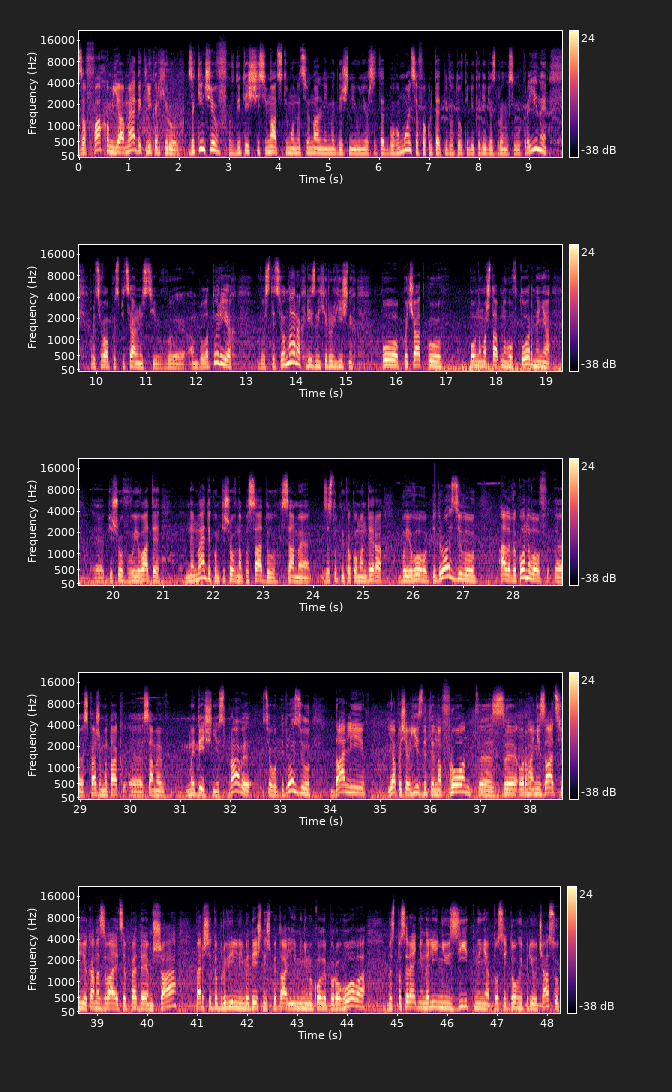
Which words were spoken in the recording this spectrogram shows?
За фахом я медик, лікар-хірург. Закінчив в 2017-му Національний медичний університет Богомольця, факультет підготовки лікарів для Збройних сил України. Працював по спеціальності в амбулаторіях, в стаціонарах різних хірургічних. По початку повномасштабного вторгнення е, пішов воювати не медиком, пішов на посаду саме заступника командира бойового підрозділу, але виконував, е, скажімо так, е, саме медичні справи цього підрозділу. Далі я почав їздити на фронт е, з організацією, яка називається ПДМШ, перший добровільний медичний шпиталь імені Миколи Порогова, безпосередньо на лінію зіткнення. Досить довгий період часу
